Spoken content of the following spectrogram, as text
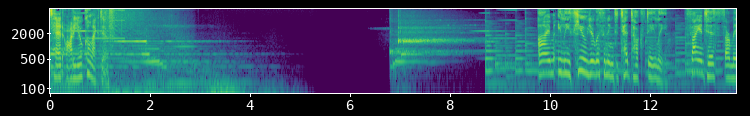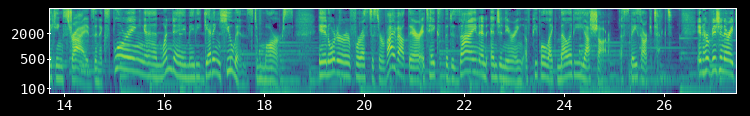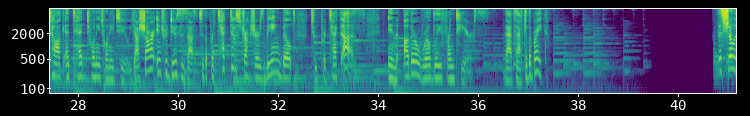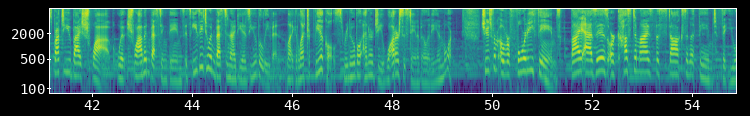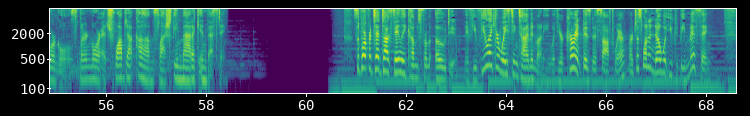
TED Audio Collective. I'm Elise Hu. You're listening to TED Talks Daily. Scientists are making strides in exploring and one day maybe getting humans to Mars. In order for us to survive out there, it takes the design and engineering of people like Melodie Yashar, a space architect. In her visionary talk at TED 2022, Yashar introduces us to the protective structures being built to protect us in otherworldly frontiers. That's after the break. This show is brought to you by Schwab. With Schwab investing themes, it's easy to invest in ideas you believe in, like electric vehicles, renewable energy, water sustainability, and more. Choose from over 40 themes. Buy as is or customize the stocks in a theme to fit your goals. Learn more at schwab.com slash thematic investing. Support for TED Talks Daily comes from Odoo. If you feel like you're wasting time and money with your current business software or just want to know what you could be missing,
